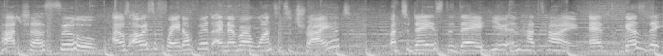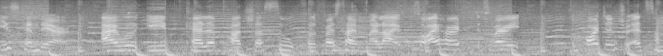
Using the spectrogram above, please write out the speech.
Pacha soup. I was always afraid of it. I never wanted to try it. But today is the day here in Hatay at Gözde Iskender. I will eat Kelle Pacha soup for the first time in my life. So I heard it's very important to add some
